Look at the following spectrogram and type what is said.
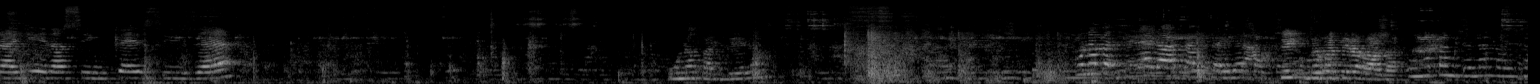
taller de cinquè i sisè. Una pantera? Sí, una pantera rosa. Una pantera rosa.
